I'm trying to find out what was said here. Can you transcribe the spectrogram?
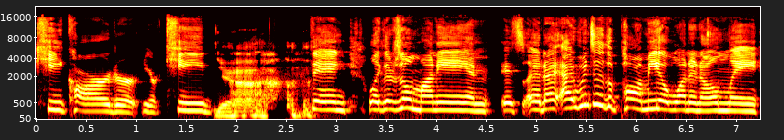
key card or your key yeah thing. Like there's no money and it's and I, I went to the Palmilla one and only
